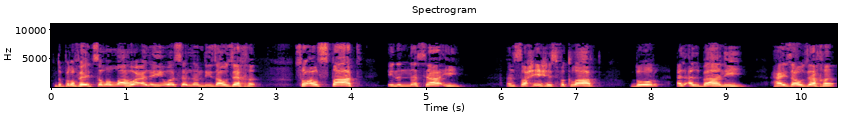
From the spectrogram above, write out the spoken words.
De profeet sallallahu alayhi wasallam die zou zeggen, zoals staat in een Nasa'i, en sahih is verklaard door Al-Albani. Hij zou zeggen,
